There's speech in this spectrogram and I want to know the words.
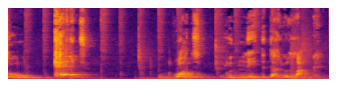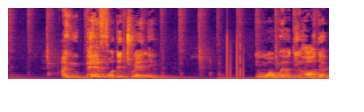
to get what you need that you lack. And you pay for the training in one way or the other.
